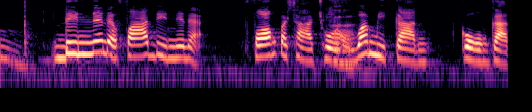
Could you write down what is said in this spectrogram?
มดินเนี่ยเนี่ยฟ้าดินเนี่ยเนี่ยฟ้องประชาชนค่ะว่ามีการโกงกัน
